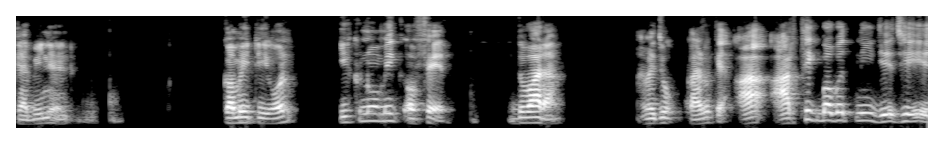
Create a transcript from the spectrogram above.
cabinet committee on economic affair દ્વારા, હવે જો, કારણ કે આ આર્થિક બાબતની જે છે એ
